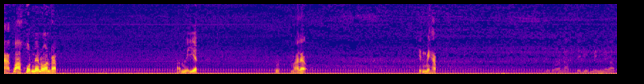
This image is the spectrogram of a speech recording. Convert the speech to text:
มากกว่าคนแน่นอนครับ ความละเอียดอืมมาแล้ว เห็นไหมครับเสร็จแล้วครับจะหยุดนิ่งเลยครับ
